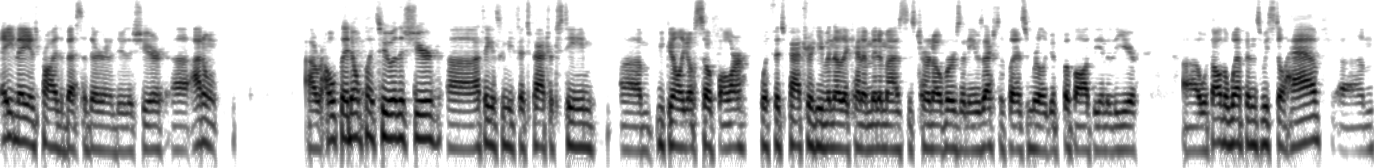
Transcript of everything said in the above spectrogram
eight and eight is probably the best that they're going to do this year. Uh, I don't. I hope they don't play Tua this year. Uh, I think it's going to be Fitzpatrick's team. Um, you can only go so far with Fitzpatrick, even though they kind of minimized his turnovers, and he was actually playing some really good football at the end of the year. Uh, with all the weapons we still have, um,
